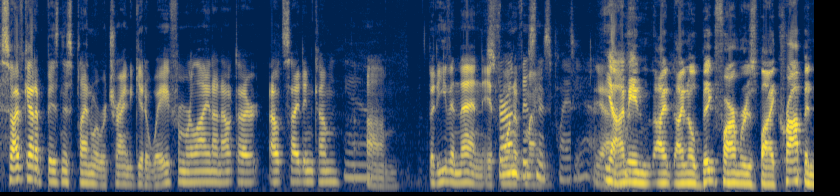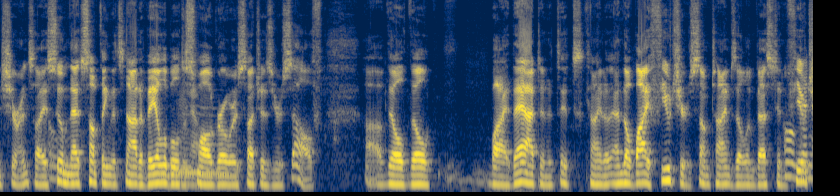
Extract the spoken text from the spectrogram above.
so I've got a business plan where we're trying to get away from relying on outside outside income. Yeah. Um, but even then, if strong one of business my plans? Yeah. Yeah. Yeah, I mean, I, I know big farmers buy crop insurance. I assume that's something that's not available to small growers such as yourself. Uh, they'll they'll buy that, and it's, it's kind of and they'll buy futures. Sometimes they'll invest in Oh, futures,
